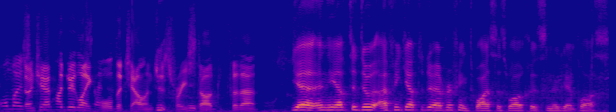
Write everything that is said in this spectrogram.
almost. Don't you have to do like all the challenges free start for that? Yeah, and you have to do it. I think you have to do everything twice as well because New Game Plus.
